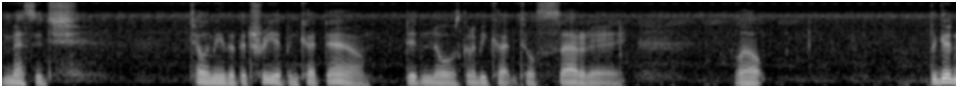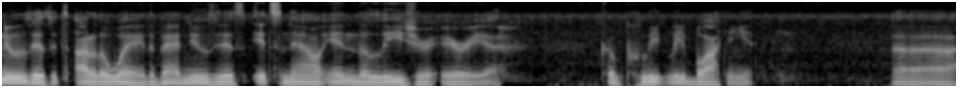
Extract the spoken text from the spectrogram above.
message telling me that the tree had been cut down. Didn't know it was going to be cut until Saturday. Well, the good news is it's out of the way. The bad news is it's now in the leisure area, completely blocking it. Uh,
